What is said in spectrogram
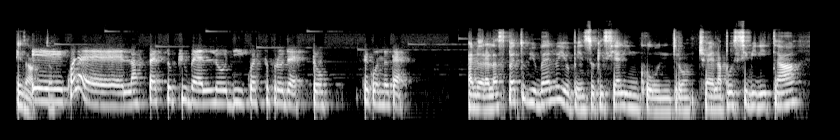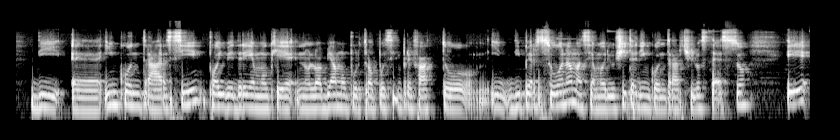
Esatto. E qual è l'aspetto più bello di questo progetto, secondo te? Allora, l'aspetto più bello io penso che sia l'incontro, cioè la possibilità di eh, incontrarsi, poi vedremo che non lo abbiamo purtroppo sempre fatto in, di persona, ma siamo riusciti ad incontrarci lo stesso e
